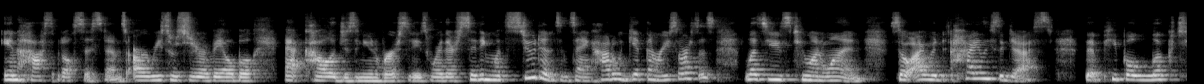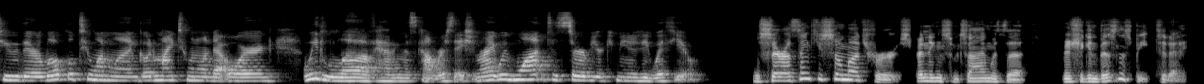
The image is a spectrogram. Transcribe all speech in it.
in hospital systems. Our resources are available at colleges and universities where they're sitting with students and saying, How do we get them resources? Let's use 211. So I would highly suggest that people look to their local 211, go to my211.org. We love having this conversation, right? We want to serve your community with you. Well, Sarah, thank you so much for spending some time with the Michigan Business Beat today.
